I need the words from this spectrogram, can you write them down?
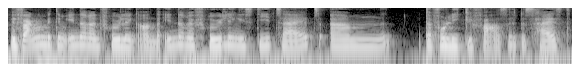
Wir fangen mit dem inneren Frühling an. Der innere Frühling ist die Zeit ähm, der Follikelphase. Das heißt,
